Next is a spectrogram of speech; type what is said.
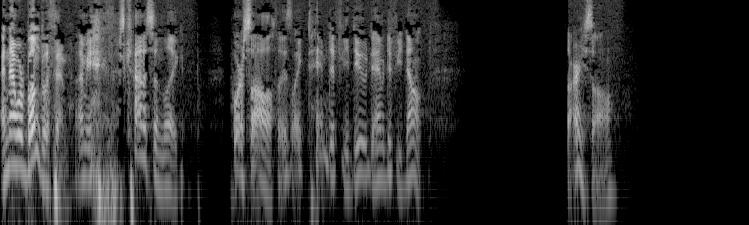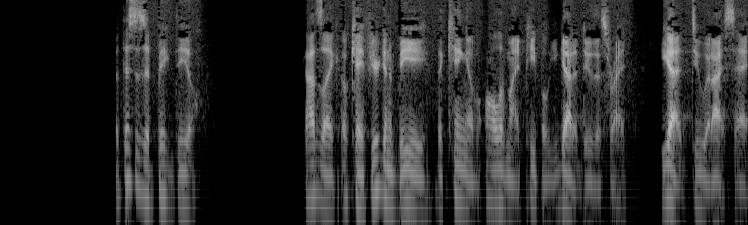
and now we're bummed with him. I mean, there's kind of some like, poor Saul. It's like, damned if you do, damned if you don't. Sorry, Saul. But this is a big deal. God's like, okay, if you're going to be the king of all of my people, you got to do this right. You got to do what I say.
